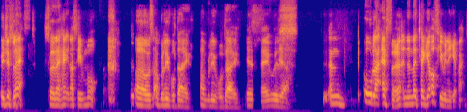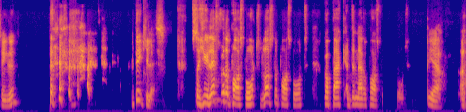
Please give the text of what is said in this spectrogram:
we just left, so they hated us even more. Oh, it was an unbelievable day. Unbelievable day. Yeah, it was. Yeah. And all that effort, and then they take it off you when you get back to England. Ridiculous. So you left with a passport, lost the passport, got back, and didn't have a passport. Yeah, I,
